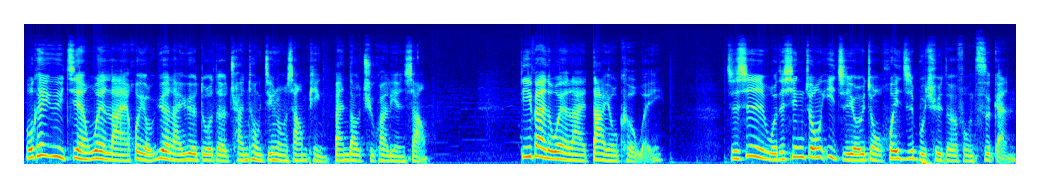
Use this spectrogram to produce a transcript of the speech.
我可以预见未来会有越来越多的传统金融商品搬到区块链上，DeFi 的未来大有可为。只是我的心中一直有一种挥之不去的讽刺感。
